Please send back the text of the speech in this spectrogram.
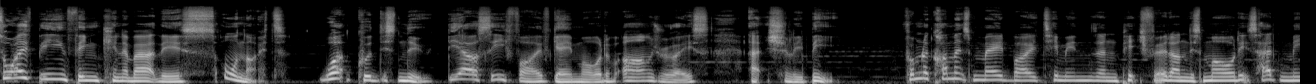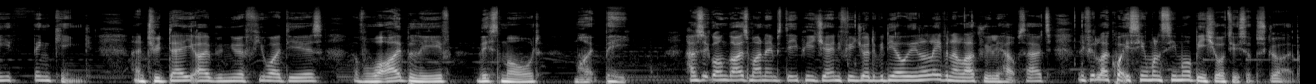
So I've been thinking about this all night. What could this new DLC 5 game mode of Arms Race actually be? From the comments made by Timmins and Pitchford on this mode, it's had me thinking, and today I bring you a few ideas of what I believe this mode might be. How's it going guys, my name's DPJ and if you enjoyed the video, leaving a like really helps out, and if you like what you see and want to see more, be sure to subscribe.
